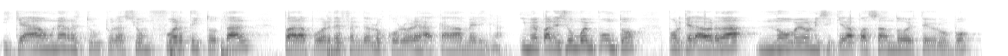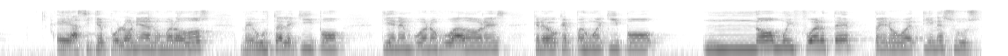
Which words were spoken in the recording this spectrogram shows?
y que haga una reestructuración fuerte y total para poder defender los colores acá en América. Y me pareció un buen punto porque la verdad no veo ni siquiera pasando este grupo. Eh, así que Polonia de número 2, me gusta el equipo, tienen buenos jugadores, creo que es pues, un equipo no muy fuerte, pero tiene sus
